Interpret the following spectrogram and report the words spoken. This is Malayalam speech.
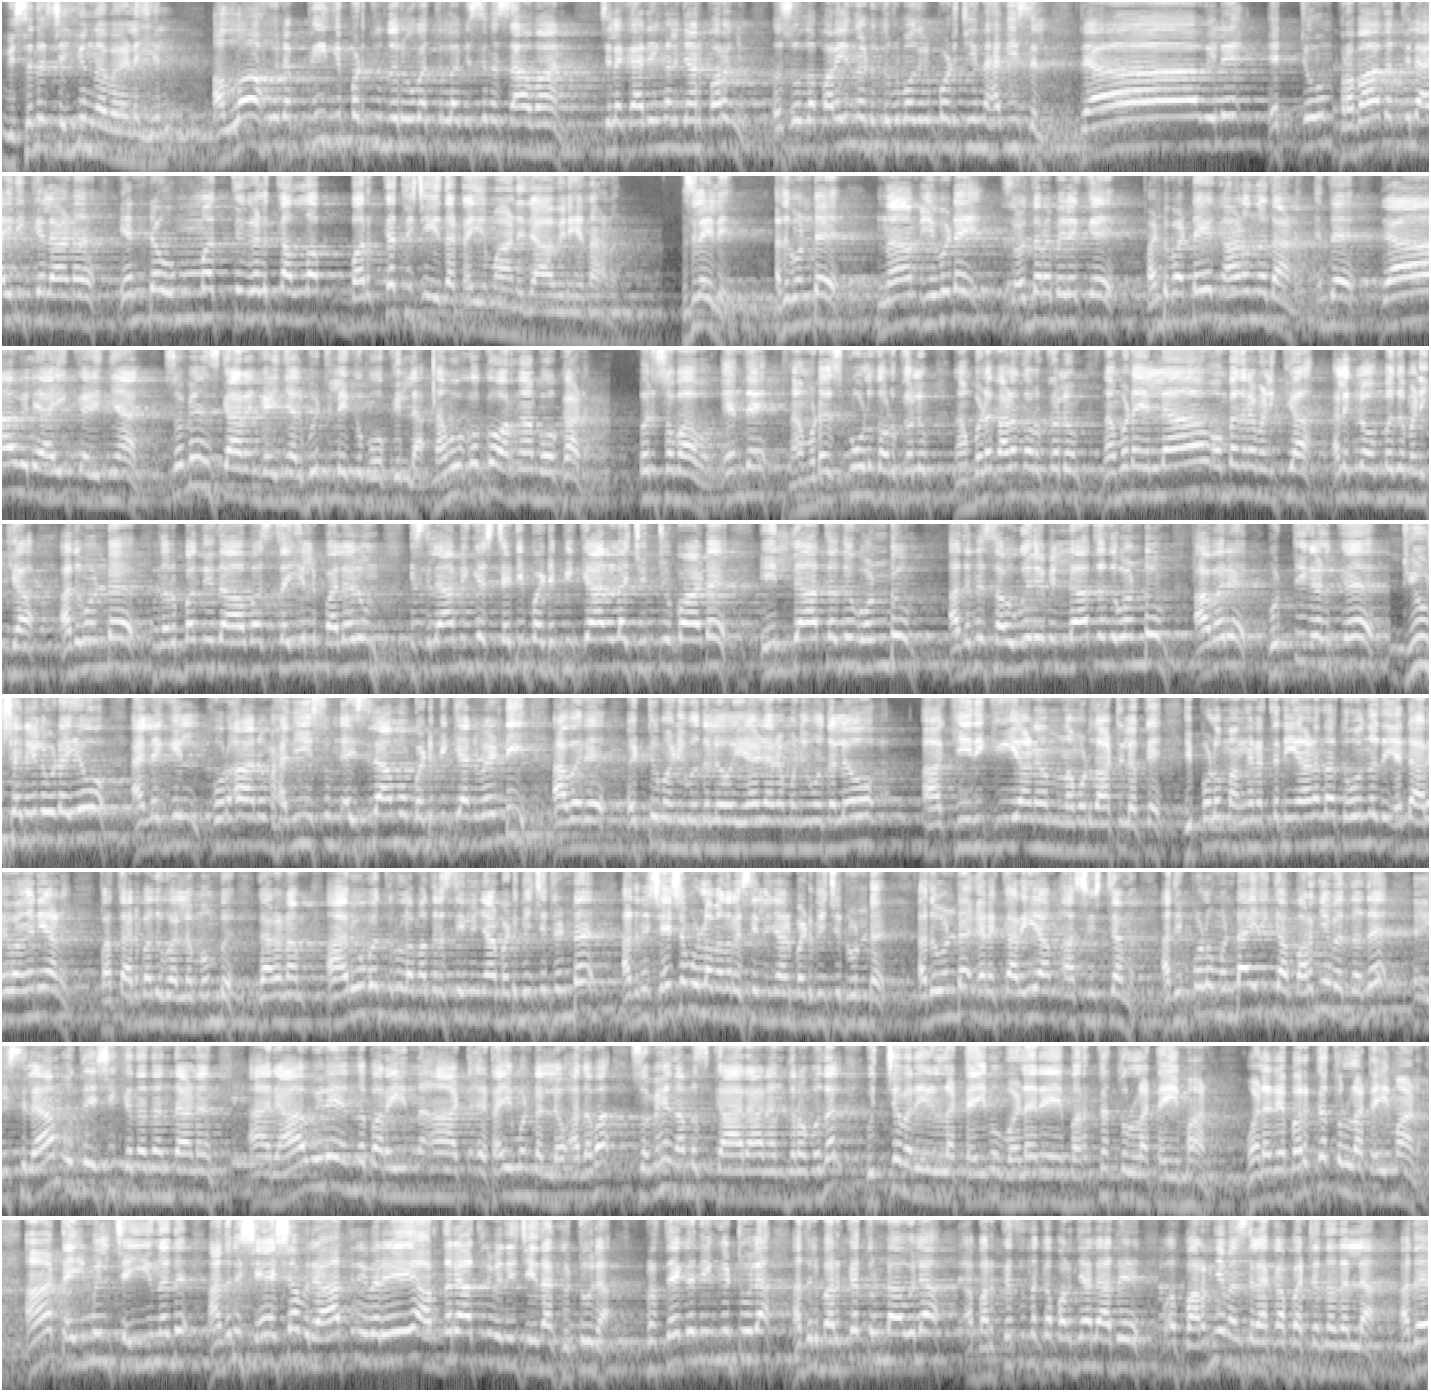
ബിസിനസ് ചെയ്യുന്ന വേളയിൽ അള്ളാഹുവിനെ പ്രീതിപ്പെടുത്തുന്ന രൂപത്തിലുള്ള ബിസിനസ് ആവാൻ ചില കാര്യങ്ങൾ ഞാൻ പറഞ്ഞു. റസൂല പറയുന്നുണ്ട് തുറമുതൽ റിപ്പോർട്ട് ചെയ്യുന്ന ഹദീസിൽ രാവിലെ ഏറ്റവും പ്രഭാതത്തിലായിരിക്കലാണ് എന്റെ ഉമ്മത്തുകൾക്ക് അല്ല ബർക്കത്ത് ചെയ്ത ടൈമാണ് രാവിലെ എന്നാണ്. മനസ്സിലായില്ലേ? അതുകൊണ്ട് നാം ഇവിടെ സൗദി അറേബ്യയിലേക്ക് പണ്ട് പണ്ടേ കാണുന്നതാണ്. എന്ത്? രാവിലെ ആയി കഴിഞ്ഞാൽ സ്വഭ്യനിസ്കാരം കഴിഞ്ഞാൽ വീട്ടിലേക്ക് പോക്കില്ല. നമുക്കൊക്കെ ഉറങ്ങാൻ പോക്കാണ്. ഒരു സ്വഭാവം. എന്തേ? നമ്മുടെ സ്കൂൾ തുറക്കലും നമ്മുടെ കട തുറക്കലും നമ്മുടെ എല്ലാ ഒമ്പതര മണിക്ക അല്ലെങ്കിൽ ഒമ്പത് മണിക്ക. അതുകൊണ്ട് നിർബന്ധിത അവസ്ഥയിൽ പലരും ഇസ്ലാമിക സ്റ്റഡി പഠിപ്പിക്കാനുള്ള ചുറ്റുപാട് ഇല്ലാത്തത് കൊണ്ടും അതിന് സൗകര്യമില്ലാത്തത് കൊണ്ടും അവർ കുട്ടികൾക്ക് ട്യൂഷനിലൂടെയോ അല്ലെങ്കിൽ ഖുർആാനും ഹദീസും ഇസ്ലാമും പഠിപ്പിക്കാൻ വേണ്ടി അവർ എട്ട് മണി മുതലോ ഏഴര മണി മുതലോ ആക്കിയിരിക്കുകയാണ് നമ്മുടെ നാട്ടിലൊക്കെ. ഇപ്പോഴും അങ്ങനെ തന്നെയാണെന്നാണ് തോന്നുന്നത്. എന്റെ അറിവ് അങ്ങനെയാണ്. പത്ത് അൻപത് കൊല്ലം മുമ്പ്. കാരണം ആ രൂപത്തിലുള്ള മദ്രസയിൽ ഞാൻ പഠിപ്പിച്ചിട്ടുണ്ട്. അതിനുശേഷമുള്ള മദ്രസയിൽ ഞാൻ പഠിപ്പിച്ചിട്ടുണ്ട്. അതുകൊണ്ട് എനിക്കറിയാം ആ സിസ്റ്റം. അതിപ്പോഴും ഉണ്ടായിരിക്കാം. പറഞ്ഞു വരുന്നത് ഇസ്ലാം ഉദ്ദേശിക്കുന്നത് എന്താണ്? ആ രാവിലെ എന്ന് പറയുന്ന ആ ടൈമുണ്ടല്ലോ. അഥവാ സുബഹ നമസ്കാരാനന്തരം മുതൽ ഉച്ചവരെയുള്ള ടൈം വളരെ ബർക്കത്തുള്ള ടൈമാണ്. വളരെ ബർക്കത്തുള്ള ടൈമാണ്. ആ ടൈമിൽ ചെയ്യുന്നത് അതിനുശേഷം രാത്രി വരെ അർദ്ധരാത്രി വരെ ചെയ്താൽ കിട്ടൂല. പ്രത്യേകതയും കിട്ടൂല. അതിൽ ബർക്കത്തുണ്ടാവില്ല ബർക്കത്ത് എന്നൊക്കെ പറഞ്ഞാൽ അത് പറഞ്ഞ് മനസ്സിലാക്കാൻ പറ്റുന്നതല്ല. അത്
